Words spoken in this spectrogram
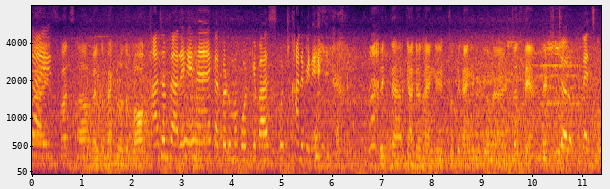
Guys welcome back to the blog आज हम जा रहे हैं करकड़ुमा कोर्ट के पास कुछ खाने पीने। देखते हैं यार क्या क्या खाएँगे सब दिखाएँगे वीडियो में। चलते हैं। लेट्स चलो लेट्स गो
